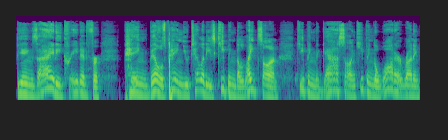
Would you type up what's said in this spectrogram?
The anxiety created for paying bills, paying utilities, keeping the lights on, keeping the gas on, keeping the water running,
